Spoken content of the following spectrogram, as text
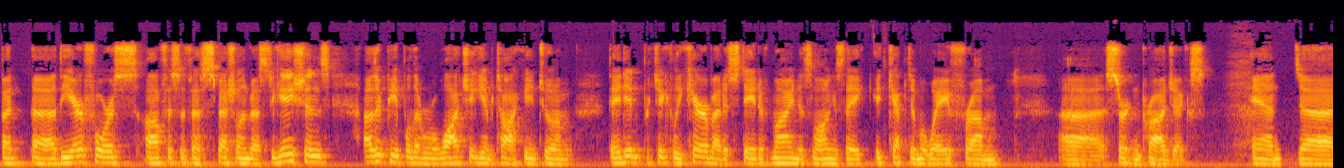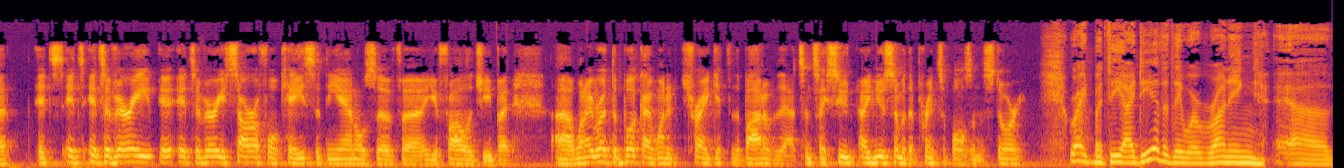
But uh, the Air Force Office of Special Investigations, other people that were watching him, talking to him, they didn't particularly care about his state of mind as long as they it kept him away from uh, certain projects. And uh, it's it's it's a very it's a very sorrowful case in the annals of uh, ufology. But uh, when I wrote the book, I wanted to try to get to the bottom of that, since I su- I knew some of the principles in the story. Right, but the idea that they were running uh,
